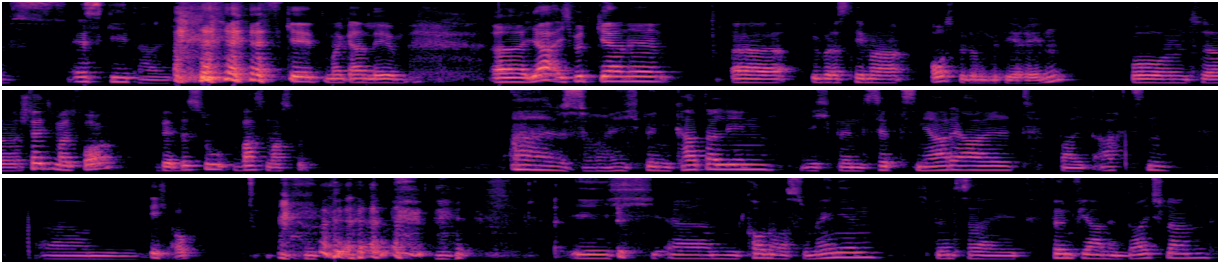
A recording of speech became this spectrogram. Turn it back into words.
es, es geht halt. es geht, man kann leben. Äh, ja, ich würde gerne äh, über das Thema Ausbildung mit dir reden. Und äh, stell dich mal vor, wer bist du, was machst du? Also, ich bin Katalin, ich bin 17 Jahre alt, bald 18. Ähm, ich auch. ich ähm, komme aus Rumänien, ich bin seit fünf Jahren in Deutschland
